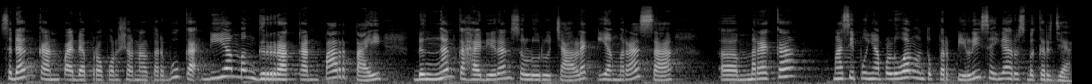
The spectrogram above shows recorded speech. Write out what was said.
Sedangkan pada proporsional terbuka dia menggerakkan partai dengan kehadiran seluruh caleg yang merasa e, mereka masih punya peluang untuk terpilih sehingga harus bekerja.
